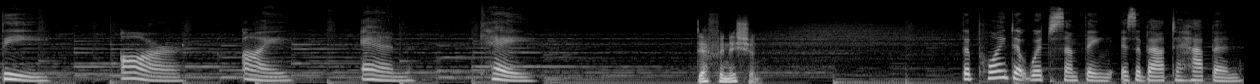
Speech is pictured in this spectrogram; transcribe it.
B R I N K. Definition. The point at which something is about to happen,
